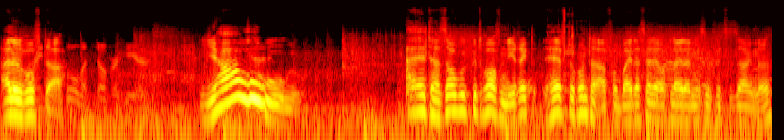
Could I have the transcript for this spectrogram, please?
Alle Ruf da. Jau! Alter, saugut getroffen. Direkt Hälfte runter ab. Wobei, das hat ja auch leider nicht so viel zu sagen, ne?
